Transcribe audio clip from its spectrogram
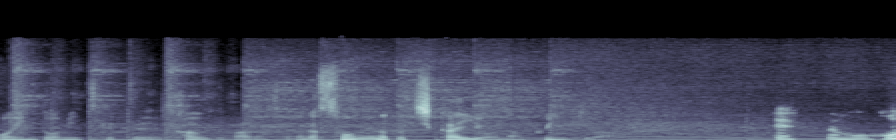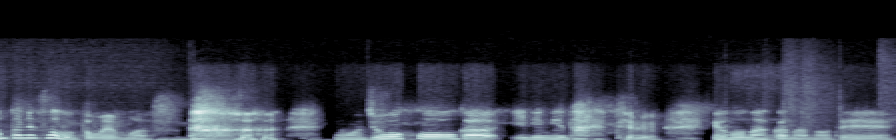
ポイントを見つけて買うとかあるんですけど、なんかそういうのと近いような雰囲気は。え、でも本当にそうだと思います。うん もう情報が入り乱れてる世の中なので、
